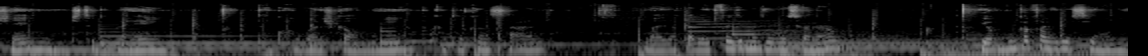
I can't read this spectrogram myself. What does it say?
gente, tudo bem? Tô com a voz calminha porque eu tô cansado. Mas eu acabei de fazer uma devocional e eu nunca falei desse homem.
